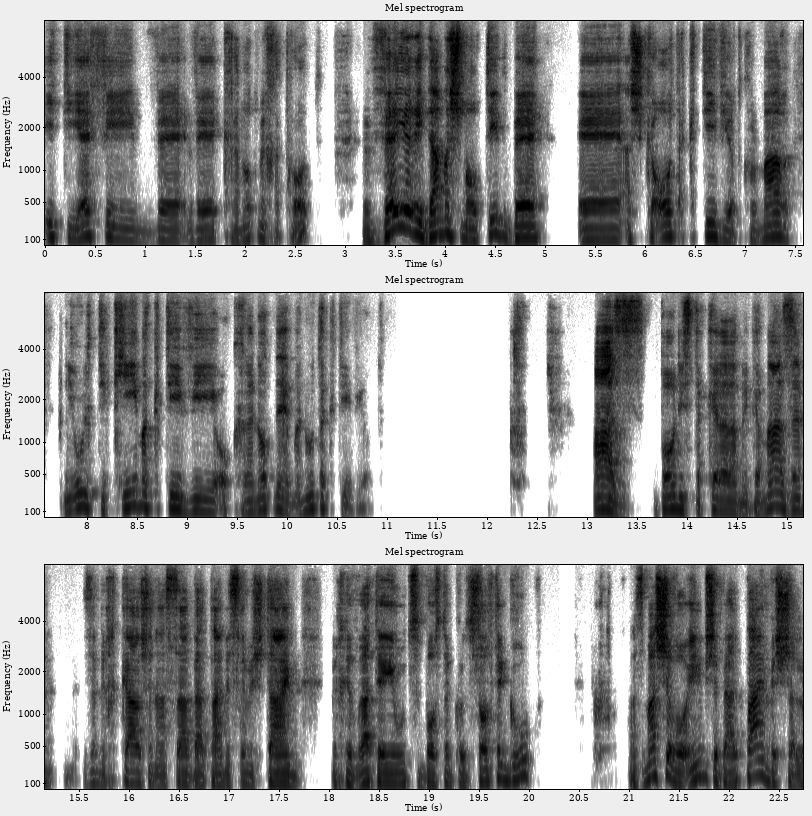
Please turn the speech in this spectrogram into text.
ETFים וקרנות מחכות, וירידה משמעותית בהשקעות אקטיביות, כלומר ניהול תיקים אקטיבי או קרנות נאמנות אקטיביות. אז בואו נסתכל על המגמה, זה, זה מחקר שנעשה ב-2022 בחברת הייעוץ Boston Consulting Group. אז מה שרואים שב-2003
